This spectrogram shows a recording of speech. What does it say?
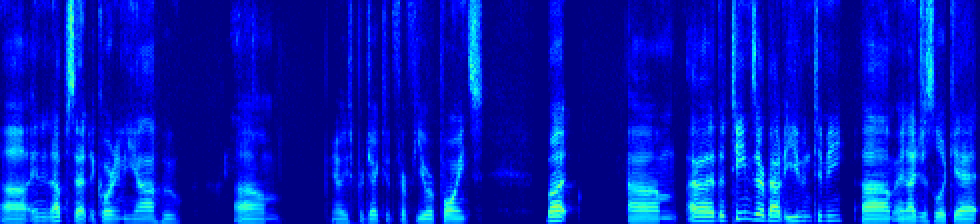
Uh, in an upset, according to Yahoo, um, you know he's projected for fewer points, but um, uh, the teams are about even to me. Um, and I just look at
